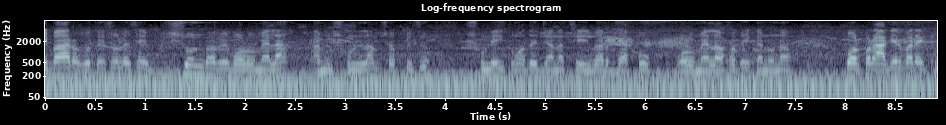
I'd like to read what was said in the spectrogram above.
এবার হতে চলেছে ভীষণভাবে বড় মেলা। আমি শুনলাম সব কিছু শুনেই তোমাদের জানাচ্ছি এইবার ব্যাপক বড় মেলা হবে। কেননা পরপর আগের বারে একটু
